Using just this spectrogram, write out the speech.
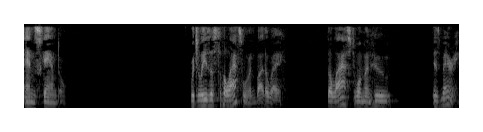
and scandal. Which leads us to the last woman, by the way. The last woman who is Mary.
